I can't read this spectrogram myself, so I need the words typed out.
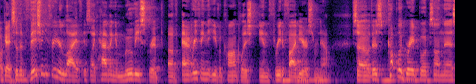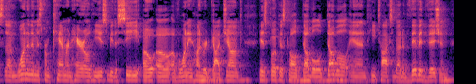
Okay, so the vision for your life is like having a movie script of everything that you've accomplished in three to five years from now. So there's a couple of great books on this. One of them is from Cameron Herold. He used to be the COO of 1 800 Got Junk. His book is called Double Double, and he talks about a vivid vision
